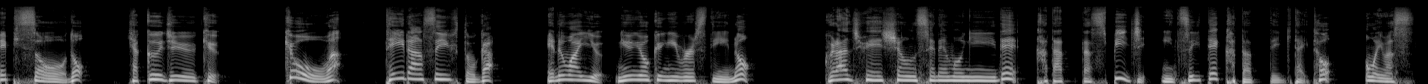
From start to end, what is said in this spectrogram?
エピソード119今日はテイラー・スウィフトが NYU ニューヨーク・ユニバーシティのグラジュエーションセレモニーで語ったスピーチについて語っていきたいと思います。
